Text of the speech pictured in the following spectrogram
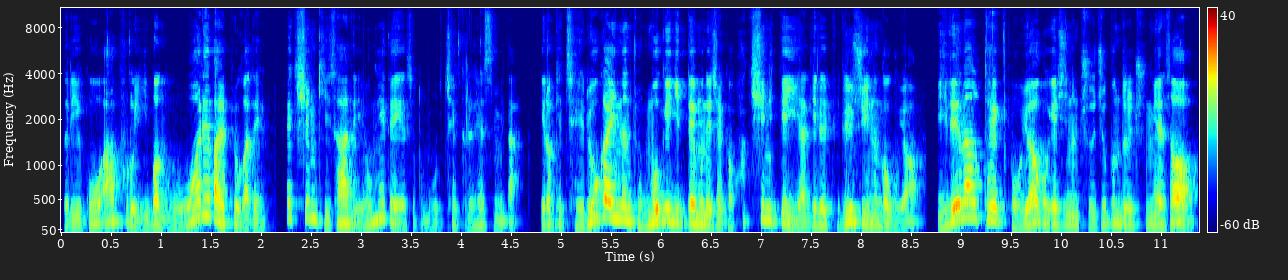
그리고 앞으로 이번 5월에 발표가 될 핵심 기사 내용에 대해서도 모두 체크를 했습니다. 이렇게 재료가 있는 종목이기 때문에 제가 확신 있게 이야기를 드릴 수 있는 거고요. 미래나우텍 보유하고 계시는 주주분들 중에서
